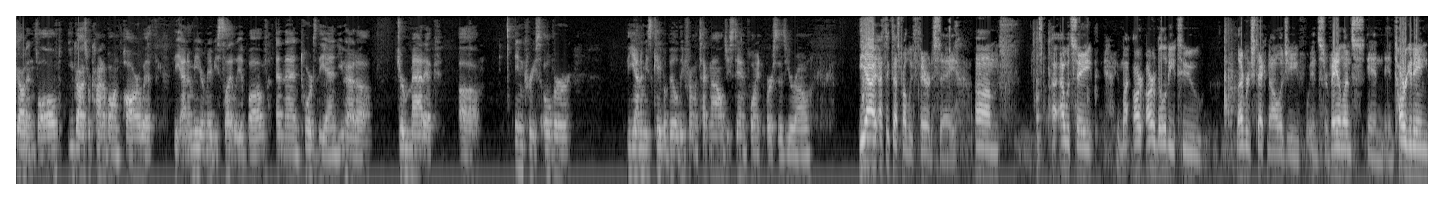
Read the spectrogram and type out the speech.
got involved, you guys were kind of on par with the enemy or maybe slightly above, and then towards the end you had a dramatic uh, increase over the enemy's capability from a technology standpoint versus your own. Yeah, I, I think that's probably fair to say. Um, I, I, would say my, our, our ability to leverage technology in surveillance, in, in targeting,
